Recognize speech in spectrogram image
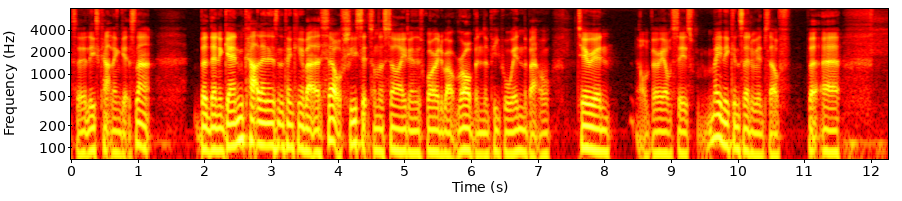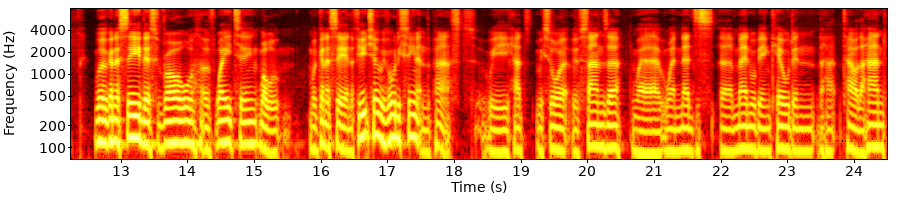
So at least Catelyn gets that. But then again, Catelyn isn't thinking about herself. She sits on the side and is worried about Robb and the people in the battle. Tyrion, oh, very obviously, is mainly concerned with himself. But uh, we're going to see this role of waiting. Well, we're going to see it in the future. We've already seen it in the past. We had we saw it with Sansa, where when Ned's uh, men were being killed in the Tower of the Hand,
